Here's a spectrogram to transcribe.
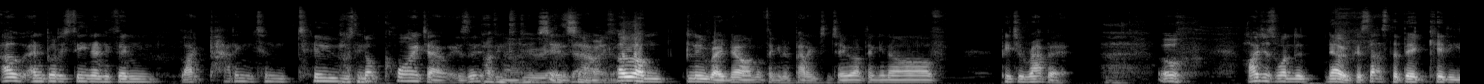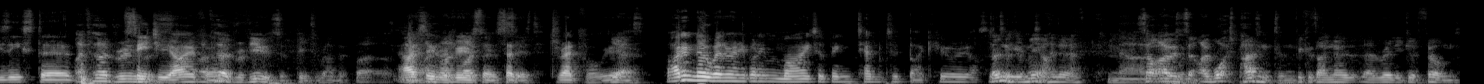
Oh, anybody seen anything like Paddington 2's not quite out, is it? Paddington No, 2 it's in is the cinema. out. Oh, on Blu-ray. No, I'm not thinking of Paddington 2. I'm thinking of Peter Rabbit. Oh, I just wondered... No, because that's the big kiddies Easter I've heard rumours. CGI I've film. heard reviews of Peter Rabbit, but uh, I've yeah, seen I'd reviews like that to said see it's it. dreadful, yeah. Yeah. I didn't know whether anybody might have been tempted by curiosity. Don't look at me. I don't know. no. So I was wouldn't. I watched Paddington because I know that they're really good films.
